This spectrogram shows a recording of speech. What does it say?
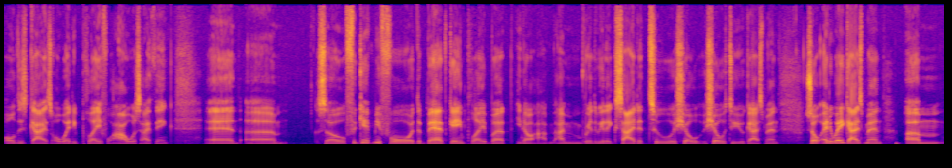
all these guys already play for hours I think and um, so forgive me for the bad gameplay but you know I'm, I'm really really excited to show show to you guys man. So anyway guys man um,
